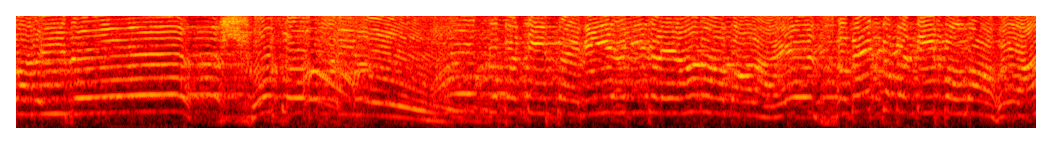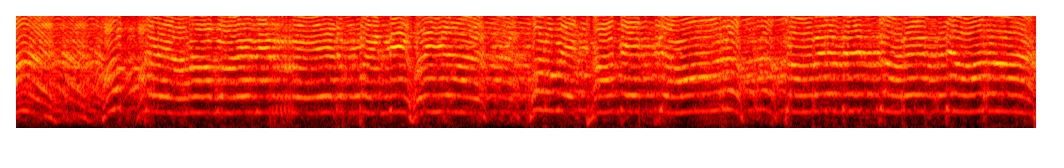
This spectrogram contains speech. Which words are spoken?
ਬਾਈ ਦੇ, ਛੋਟੇ ਬਾਈ ਦੇ ਉਹ ਕਬੱਡੀ ਪੈ ਗਈ ਹੈ ਕਲਿਆਣਾ ਵਾਲਾ ਇਹ ਸਮੇਂ ਕਬੱਡੀ ਪਾਉਂਦਾ ਹੋਇਆ ਹੈ ਆ ਕਲਿਆਣਾ ਵਾਲੇ ਦੀ ਰੇਡ ਪੈਂਦੀ ਹੋਈ ਹੈ ਹੁਣ ਵੇਖਾਂਗੇ ਚਾਰ ਚਾਰੇ ਦੇ ਚਾਰੇ ਚਾਰ ਹੈ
